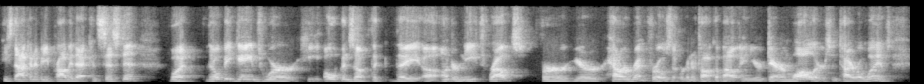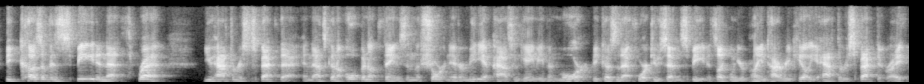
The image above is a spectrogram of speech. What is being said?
He's not going to be probably that consistent, but there'll be games where he opens up the the uh, underneath routes for your Hunter Renfrow's that we're going to talk about and your Darren Wallers and Tyrell Williams because of his speed and that threat. You have to respect that, and that's going to open up things in the short and intermediate passing game even more because of that 4.27 speed. It's like when you're playing Tyreek Hill, you have to respect it, right?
